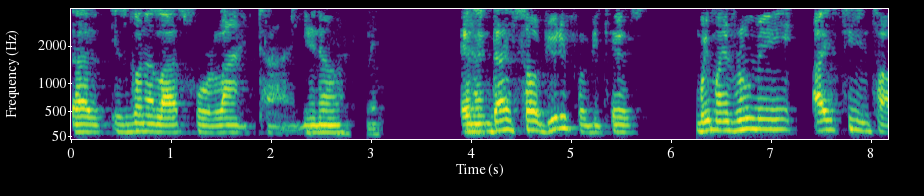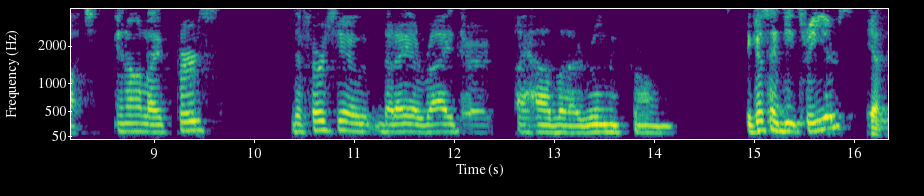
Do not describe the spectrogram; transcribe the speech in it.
That is gonna last for a lifetime you know? And that's so beautiful because with my roommate i still in touch you know? Like first the first year that i arrived there i have a roommate from because i did three years. Yeah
